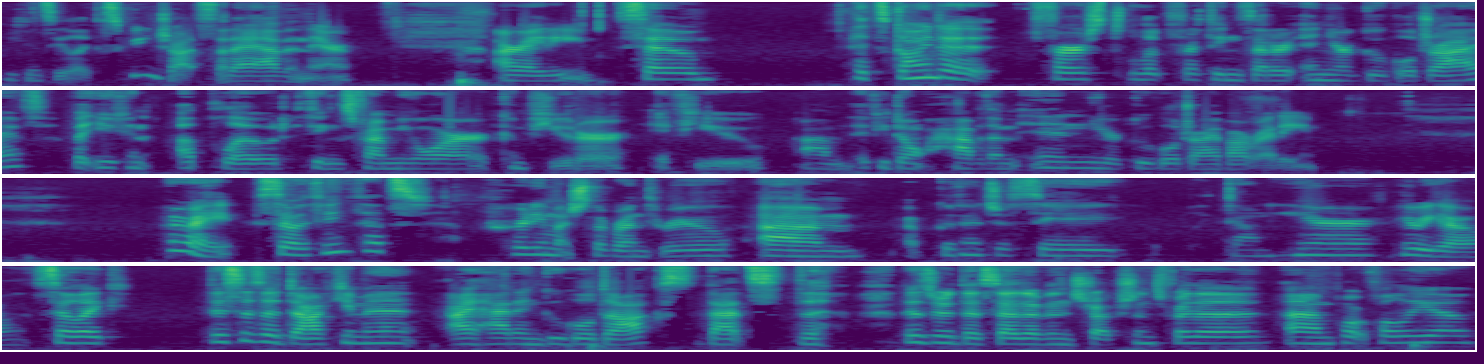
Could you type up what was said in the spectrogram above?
you can see like screenshots that I have in there. Alrighty, so it's going to first look for things that are in your Google Drive, but you can upload things from your computer if you um, if you don't have them in your Google Drive already. All right, so I think that's pretty much the run through. Um, I'm gonna just say down here. Here we go. So like this is a document I had in Google Docs. That's the those are the set of instructions for the um, portfolio.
